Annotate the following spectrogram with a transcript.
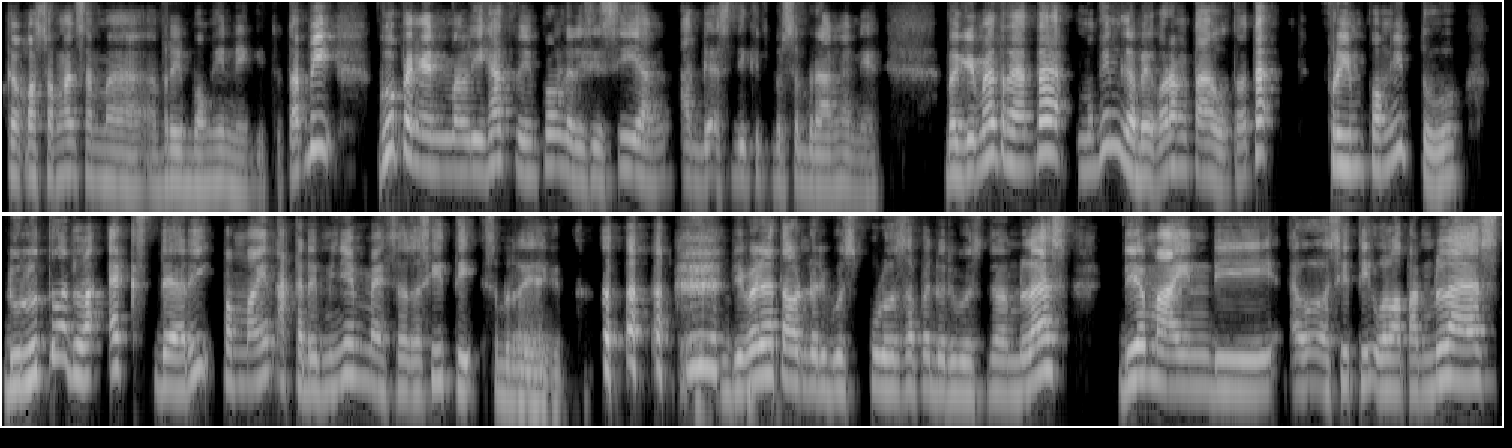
kekosongan sama Frimpong ini gitu. Tapi gue pengen melihat Frimpong dari sisi yang agak sedikit berseberangan ya. Bagaimana ternyata mungkin nggak banyak orang tahu, ternyata Frimpong itu dulu tuh adalah ex dari pemain akademinya Manchester City sebenarnya Hmm. gitu. Di mana tahun 2010 sampai 2019 dia main di eh, City U18,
